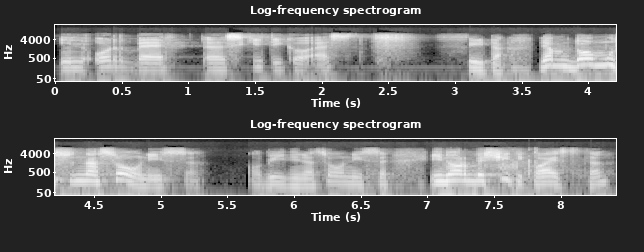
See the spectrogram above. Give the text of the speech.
in orbe uh, scitico est. Ita. Iam domus nasonis, ovidi nasonis in orbe scitico est?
